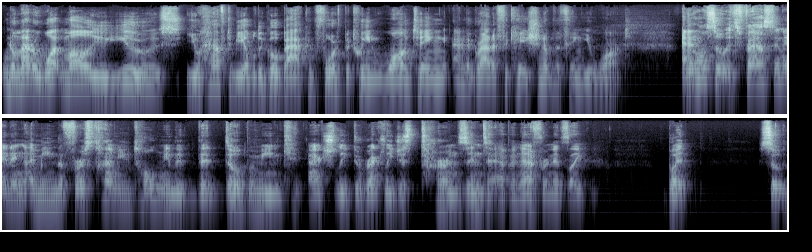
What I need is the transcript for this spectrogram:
no matter what model you use, you have to be able to go back and forth between wanting and the gratification of the thing you want. But And also, it's fascinating. I mean, the first time you told me that, that dopamine actually directly just turns into epinephrine, it's like, but so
